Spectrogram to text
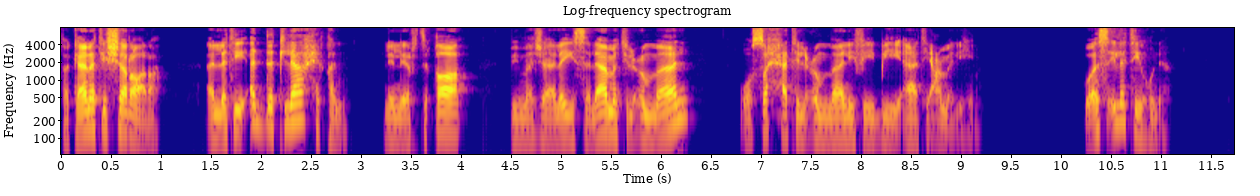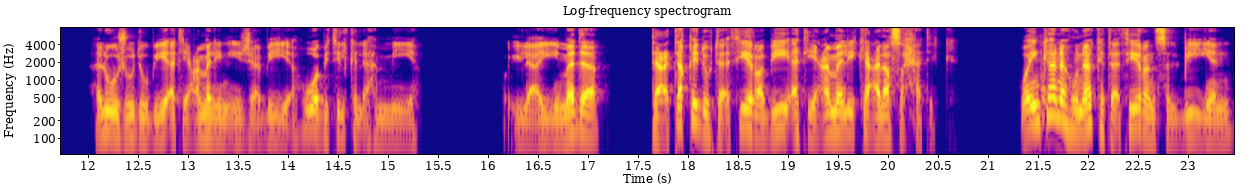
فكانت الشرارة التي أدت لاحقا للارتقاء بمجالي سلامة العمال وصحة العمال في بيئات عملهم. وأسئلتي هنا هل وجود بيئة عمل إيجابية هو بتلك الأهمية؟ وإلى أي مدى تعتقد تأثير بيئة عملك على صحتك؟ وإن كان هناك تأثيرا سلبيا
